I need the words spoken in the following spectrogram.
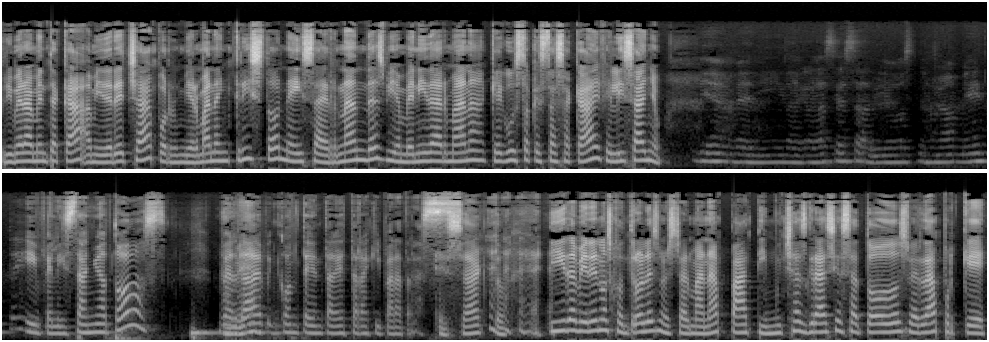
Primeramente acá, a mi derecha, por mi hermana en Cristo, Neisa Hernández. Bienvenida, hermana. Qué gusto que estás acá y feliz año. Bienvenida, gracias a Dios nuevamente y feliz año a todos. ¿Verdad? Contenta de estar aquí para atrás. Exacto. Y también en los controles nuestra hermana Patti. Muchas gracias a todos, ¿verdad? Porque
